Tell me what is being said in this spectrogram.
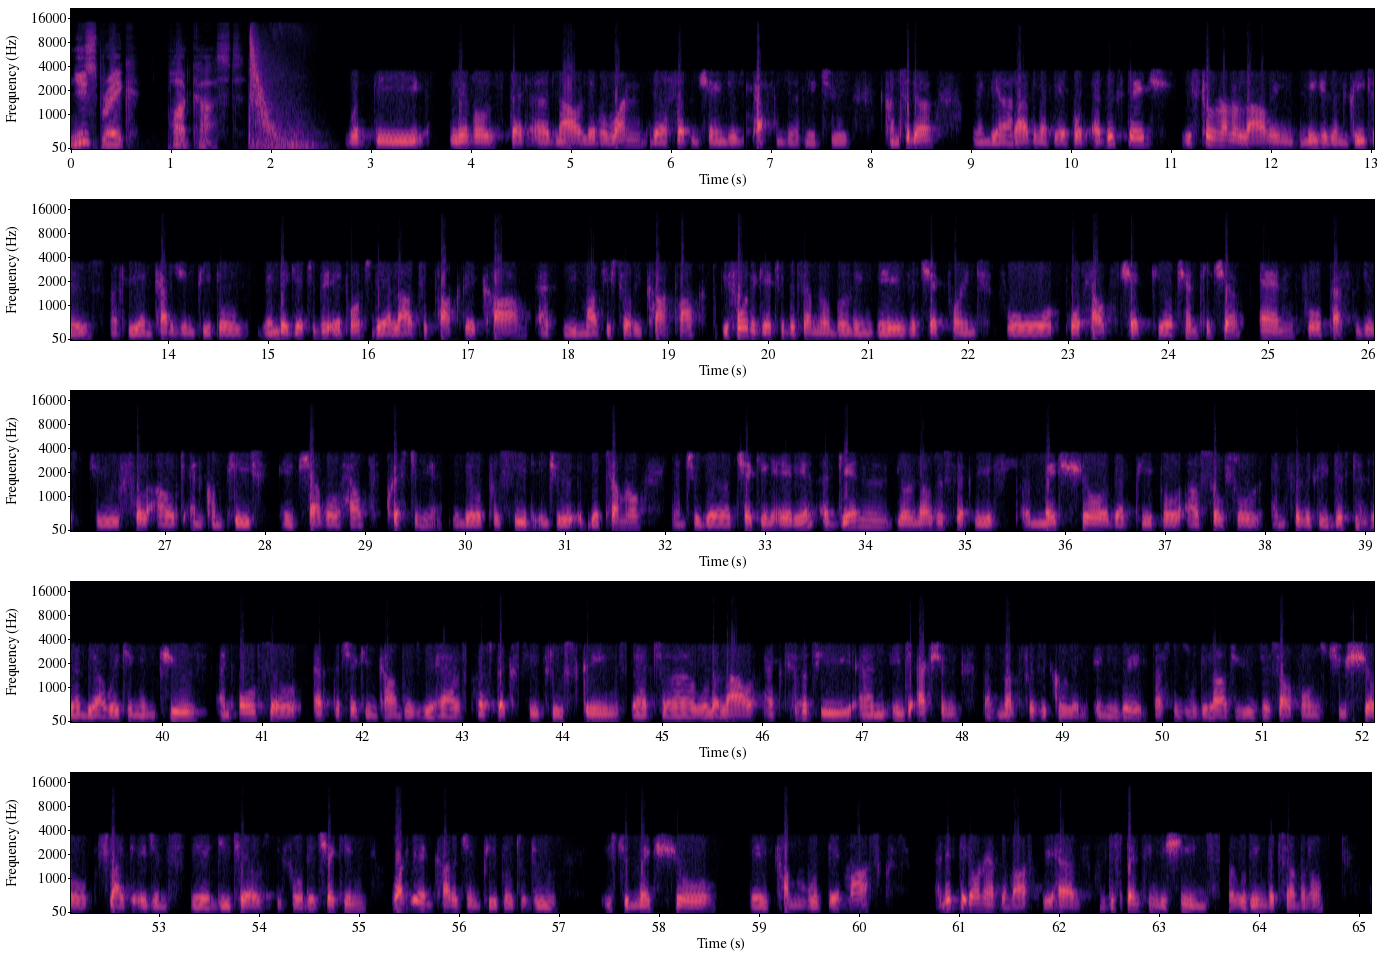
Newsbreak podcast. With the levels that are now level one, there are certain changes passengers need to consider when they are arriving at the airport. At this stage, we're still not allowing meeters and greeters, but we're encouraging people when they get to the airport, they're allowed to park their car at the multi-story car park. Before they get to the terminal building, there is a checkpoint for port health, check your temperature, and for passengers to fill out and complete a travel health questionnaire. Then they will proceed into the terminal and to the check-in area. Again, you'll notice that we've made sure that people are social and physically distant when they are waiting in queues. And also at the check-in counters, we have Perspex see-through screens that uh, will allow activity and interaction, but not physical in any way. Passengers will be allowed to use their cell phones to show flight agents their details before they check What we're encouraging people to do is to make sure they come with their masks. And if they don't have the mask, we have dispensing machines within the terminal,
